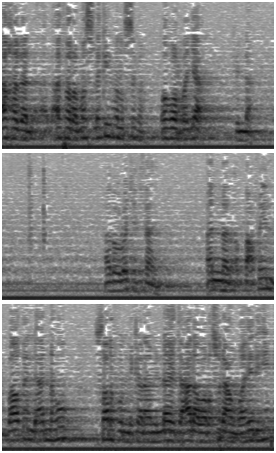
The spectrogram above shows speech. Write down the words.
أخذ الأثر مسلكي من الصفة وهو الرجاء في الله. هذا هو الوجه الثاني. أن التعطيل باطل لأنه صرف لكلام الله تعالى ورسوله عن ظاهره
